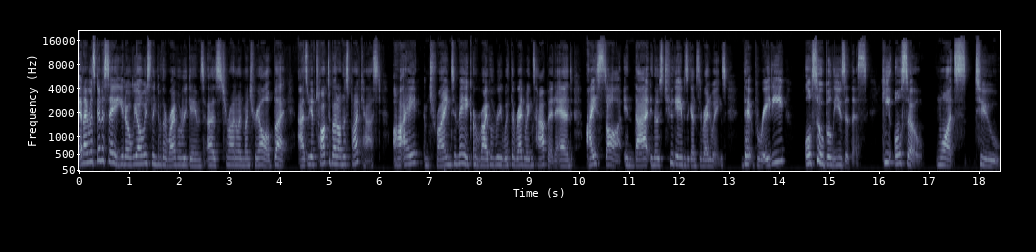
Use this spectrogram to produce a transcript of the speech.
And I was going to say, you know, we always think of the rivalry games as Toronto and Montreal, but as we have talked about on this podcast, I am trying to make a rivalry with the Red Wings happen. And I saw in that, in those two games against the Red Wings, that Brady also believes in this. He also wants to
